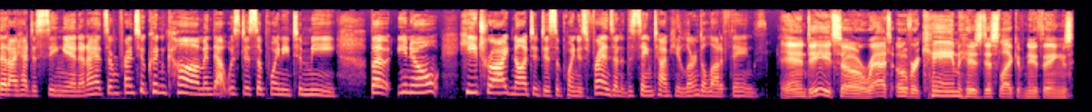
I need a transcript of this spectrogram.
that I had to sing in, and I had some friends who couldn't come, and that was disappointing to me. But, you know, he tried not to disappoint his friends, and at the same time, he learned a lot of things. Indeed. So, Rat overcame his dislike of new things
